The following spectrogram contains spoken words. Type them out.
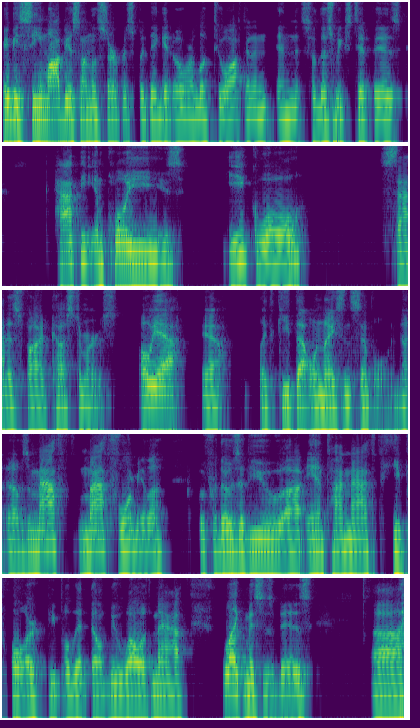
maybe seem obvious on the surface, but they get overlooked too often. And, and so this week's tip is happy employees equal satisfied customers. Oh yeah, yeah like to keep that one nice and simple. That was a math math formula, but for those of you uh, anti-math people or people that don't do well with math, like Mrs. Biz, uh,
